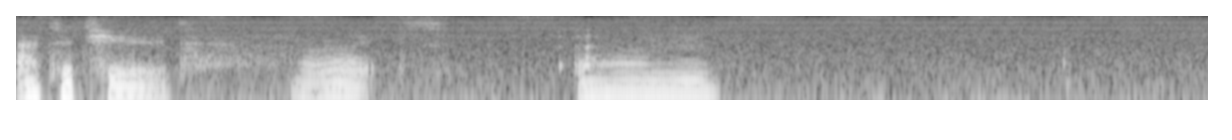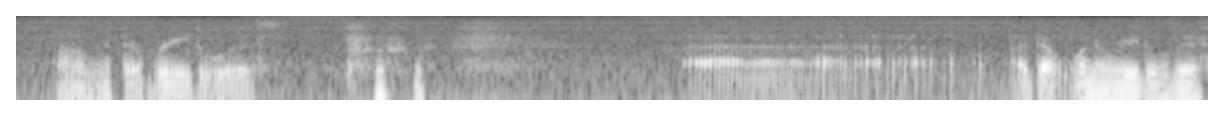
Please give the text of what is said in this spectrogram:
Attitude. Alright. Um, I'm going to read all this. uh, I don't want to read all this,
